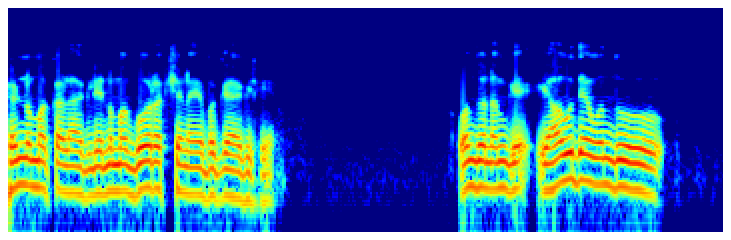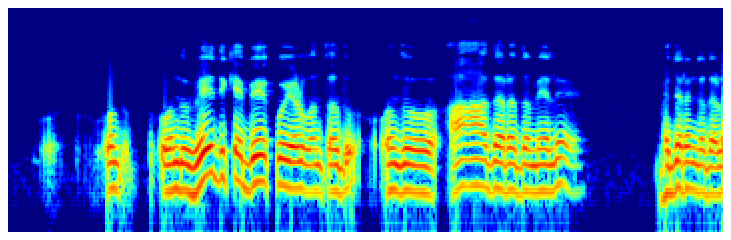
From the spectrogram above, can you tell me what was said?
ಹೆಣ್ಣು ಮಕ್ಕಳಾಗಲಿ, ನಮ್ಮ ಗೋರಕ್ಷಣೆಯ ಬಗ್ಗೆ ಆಗಲಿ, ಒಂದು ನಮಗೆ ಯಾವುದೇ ಒಂದು ಒಂದು ಒಂದು ವೇದಿಕೆ ಬೇಕು ಹೇಳುವಂಥದ್ದು, ಒಂದು ಆ ಆಧಾರದ ಮೇಲೆ ಭಜರಂಗದಳ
